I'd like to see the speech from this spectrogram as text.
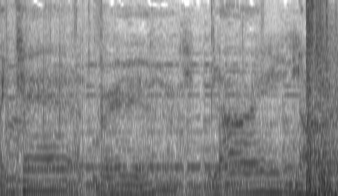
I can't breathe. Nine, nine.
